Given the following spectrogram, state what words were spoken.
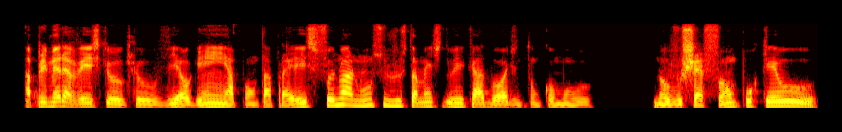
a primeira vez que eu, que eu vi alguém apontar para isso foi no anúncio justamente do Ricardo Waddington como novo chefão, porque o,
